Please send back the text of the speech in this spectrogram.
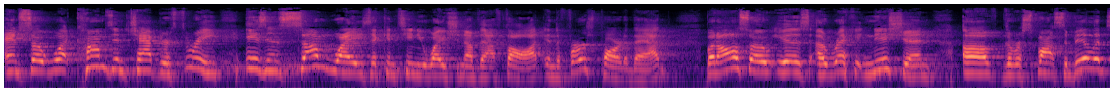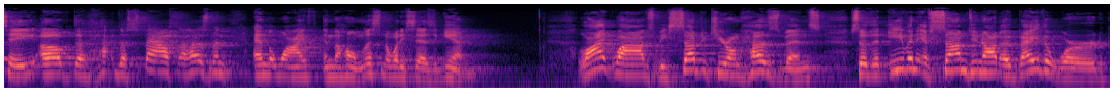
And so, what comes in chapter 3 is in some ways a continuation of that thought in the first part of that but also is a recognition of the responsibility of the, the spouse, the husband, and the wife in the home. Listen to what he says again. Likewise, be subject to your own husbands, so that even if some do not obey the word,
